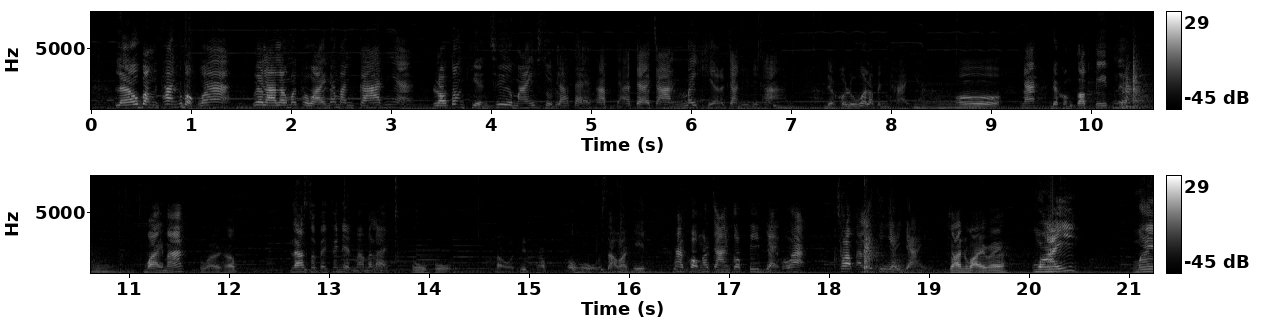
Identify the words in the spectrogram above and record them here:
ๆ แล้วบางท่านก็บอกว่า เวลาเรามาถวายน้ำมันก๊าซเนี่ยเราต้องเขียนชื่อไหมสุดแล้วแต่ครับแต่อาจารย์ไม่เขียนอาจารย์ทิติขาน เดี๋ยวเขารู้ว่าเราเป็นใครอืมโอ้นะเดี๋ยวผมก๊อปปิ๊บหนึ่งอืมไหวไหมยไหวครับล่าสุดไปฟิตเนสมาเมื่อไหร่โอ้โหเสาร์อาทิตย์ครับโอ้โหเสาร์อาทิตย์อะของอาจารย์ก็ปิ๊บใหญ่เพราะว่าชอบอะไรที่ใหญ่อาจารย์ไหวไหมๆไหว แม่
